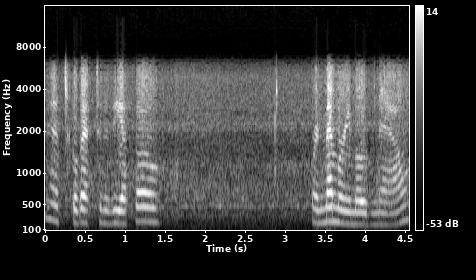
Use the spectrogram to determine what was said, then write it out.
Let's go back to the VFO. We're in memory mode now.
